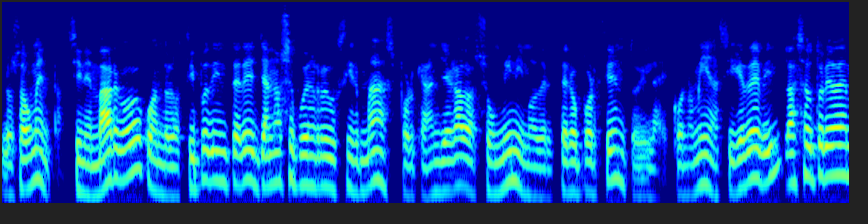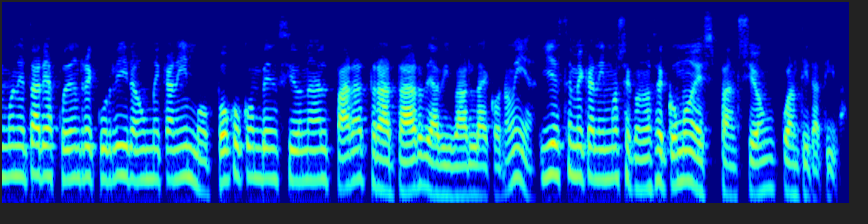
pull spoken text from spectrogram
los aumentan. Sin embargo, cuando los tipos de interés ya no se pueden reducir más porque han llegado a su mínimo del 0% y la economía sigue débil, las autoridades monetarias pueden recurrir a un mecanismo poco convencional para tratar de avivar la economía. Y este mecanismo se conoce como expansión cuantitativa.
